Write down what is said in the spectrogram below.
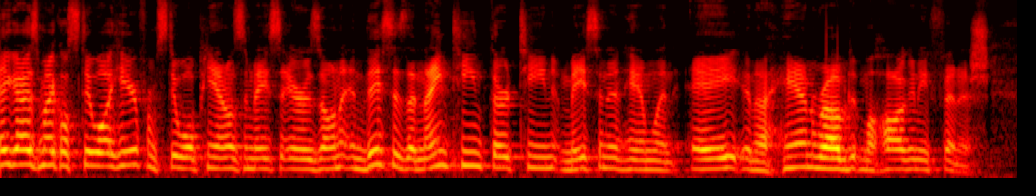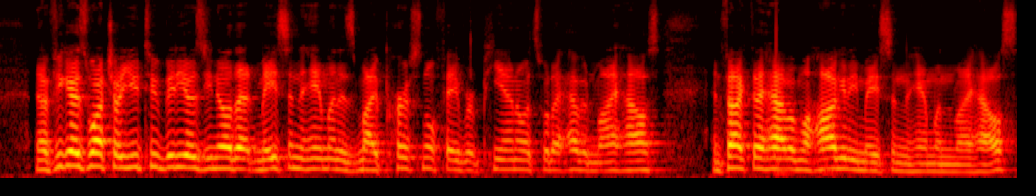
Hey guys, Michael Stilwell here from Stilwell Pianos in Mesa, Arizona, and this is a 1913 Mason & Hamlin A in a hand-rubbed mahogany finish. Now if you guys watch our YouTube videos, you know that Mason & Hamlin is my personal favorite piano. It's what I have in my house. In fact, I have a mahogany Mason & Hamlin in my house.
